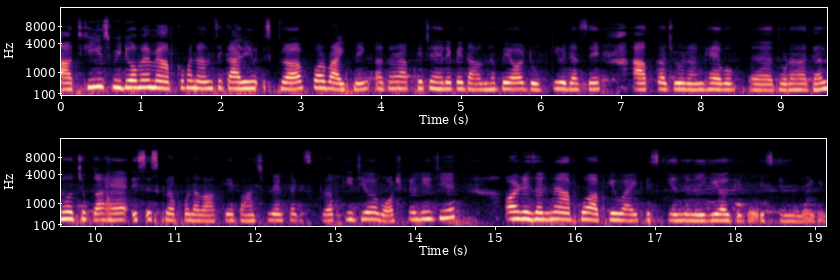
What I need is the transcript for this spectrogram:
आज की इस वीडियो में मैं आपको बनाना सिखा रही हूँ स्क्रब फॉर वाइटनिंग अगर आपके चेहरे पे दाग धब्बे और धूप की वजह से आपका जो रंग है वो थोड़ा डल हो चुका है, इस स्क्रब को लगा के पाँच मिनट तक स्क्रब कीजिए और वॉश कर लीजिए। और रिज़ल्ट में आपको आपकी वाइट स्किन मिलेगी और ग्लो स्किन मिलेगी।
